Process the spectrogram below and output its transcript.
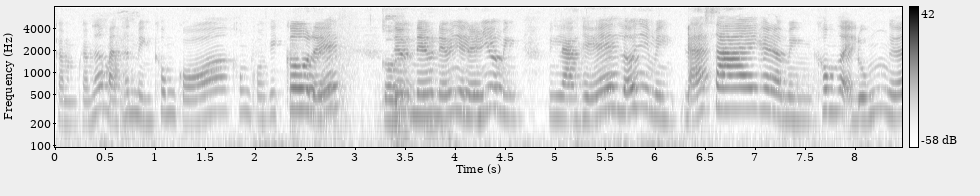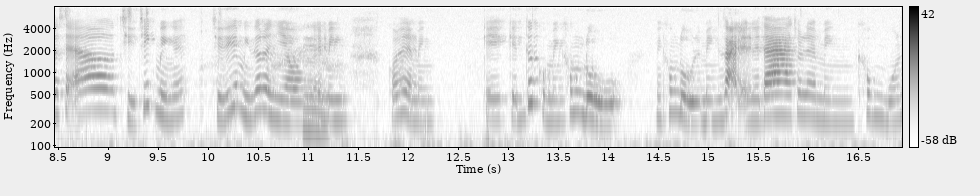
cảm cảm giác bản thân mình không có không có cái cơ đấy ấy. nếu nếu nếu như nếu như mình mình làm thế lỡ như mình đá sai hay là mình không dạy đúng người ta sẽ chỉ trích mình ấy. Chỉ trích mình rất là nhiều. Ừ. tại mình có thể mình cái kiến thức của mình không đủ mình không đủ để mình dạy lại người ta cho nên mình không muốn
